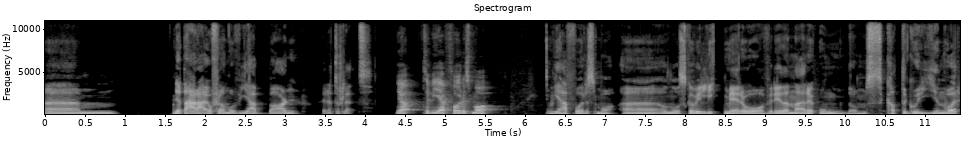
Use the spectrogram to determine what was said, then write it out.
Um, dette her er jo fra når vi er barn, rett og slett. Ja, til vi er for små. Vi er for små, Uh, og nå skal vi litt mer over i den derre ungdomskategorien vår.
